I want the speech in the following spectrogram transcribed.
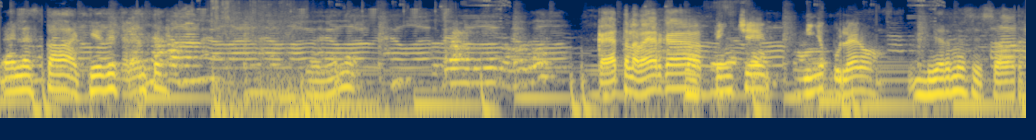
Él estaba aquí, es diferente. Cállate a la verga, pinche niño culero. Viernes y sábado.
